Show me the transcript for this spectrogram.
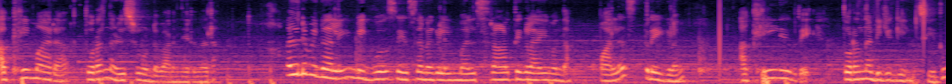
അഖിൽ മാരാർ തുറന്നഴിച്ചുകൊണ്ട് പറഞ്ഞിരുന്നത്. അതിനു പിന്നാലെ ബിഗ് ബോസ് സീസണുകളിൽ മത്സരാർത്ഥികളായി വന്ന പല സ്ത്രീകളും അഖിലിനെതിരെ തുറന്നടിക്കുകയും ചെയ്തു.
